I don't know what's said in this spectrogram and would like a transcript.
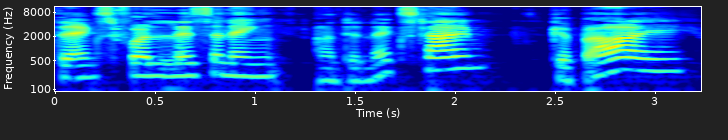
Thanks for listening. Until next time. Goodbye.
